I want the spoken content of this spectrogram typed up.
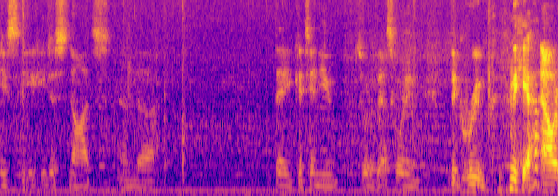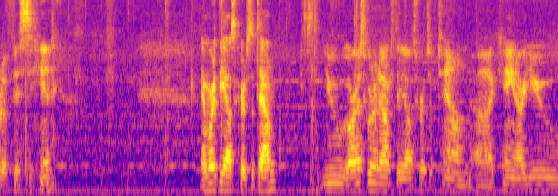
He's, he, he just nods, and uh, they continue sort of escorting the group yeah. out of Fissian. And we're at the outskirts of town. You are escorted out to the outskirts of town. Uh, Caine, are you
